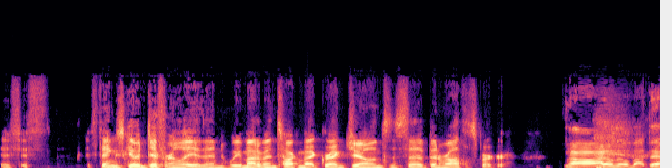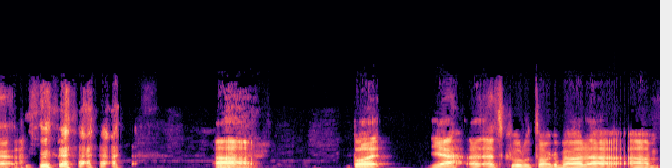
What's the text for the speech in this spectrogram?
if, if if things go differently, then we might have been talking about Greg Jones instead of Ben Roethlisberger. Oh, I don't know about that. uh, but yeah, that's cool to talk about. Uh, um,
